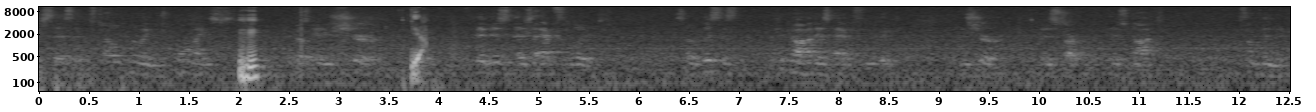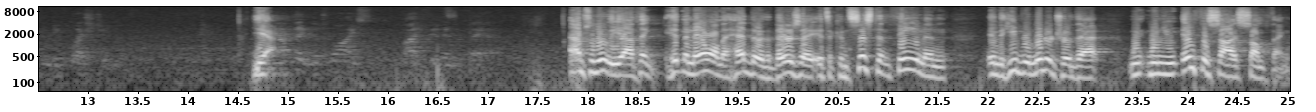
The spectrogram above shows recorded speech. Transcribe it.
he says it was told to him twice because it is sure. Yeah. It is, is absolute. So this is, God is absolute and sure. It is certain. It's not something that can be questioned. Yeah. And I think the twice might fit into that. Absolutely, yeah. I think hitting the nail on the head there that there's a it's a consistent theme in, in the Hebrew literature that when, when you emphasize something,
